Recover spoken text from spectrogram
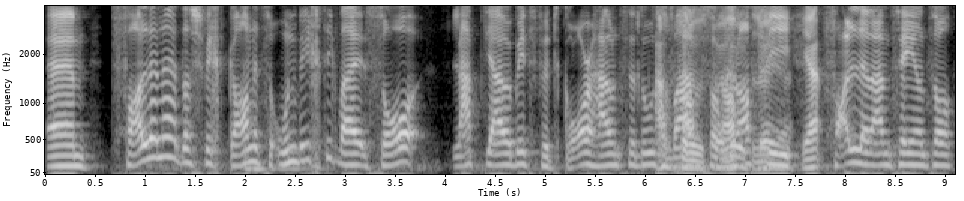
Ähm, die Fallen, das ist vielleicht gar nicht so unwichtig, weil so lebt ja auch ein bisschen für die Gorehounds da draussen, Absolut, so krasse ja. Ja. Fallen wollen sehen und so.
